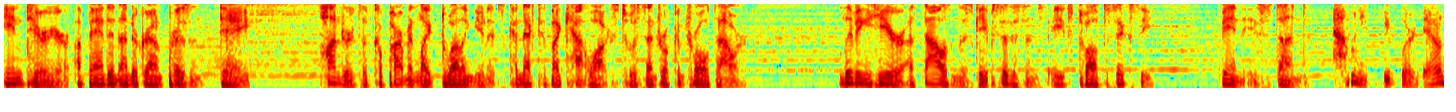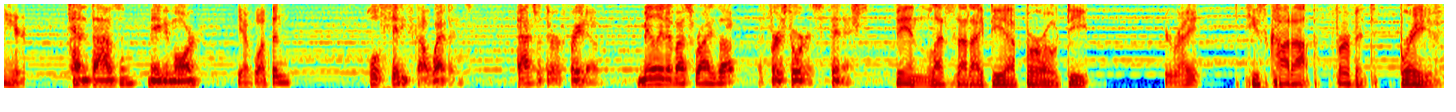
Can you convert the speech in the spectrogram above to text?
interior, abandoned underground prison, day. Hundreds of compartment like dwelling units connected by catwalks to a central control tower. Living here, a thousand escaped citizens aged 12 to 60. Finn is stunned. How many people are down here? 10,000, maybe more. You have weapons? Whole city's got weapons. That's what they're afraid of. A million of us rise up, the First Order's finished. Finn lets that idea burrow deep. You're right. He's caught up, fervent, brave.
